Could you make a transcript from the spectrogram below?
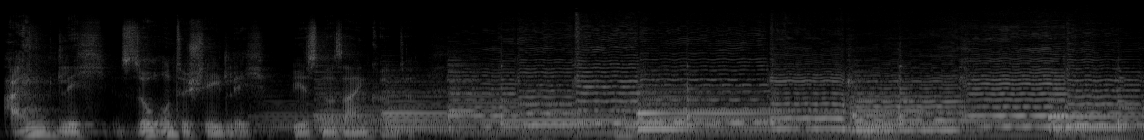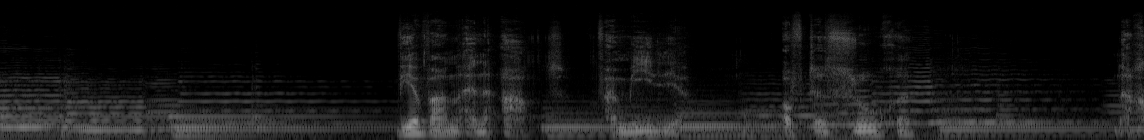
eigentlich so unterschiedlich, wie es nur sein könnte. Wir waren eine Art Familie auf der Suche nach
